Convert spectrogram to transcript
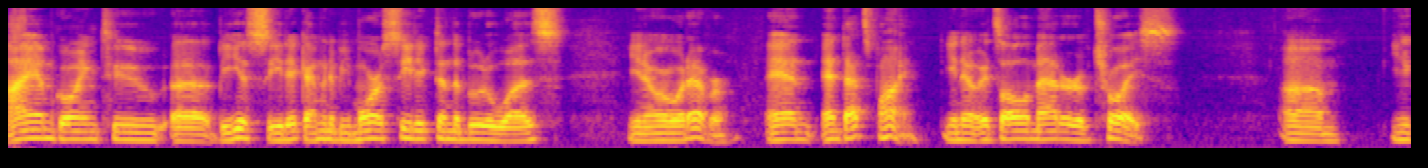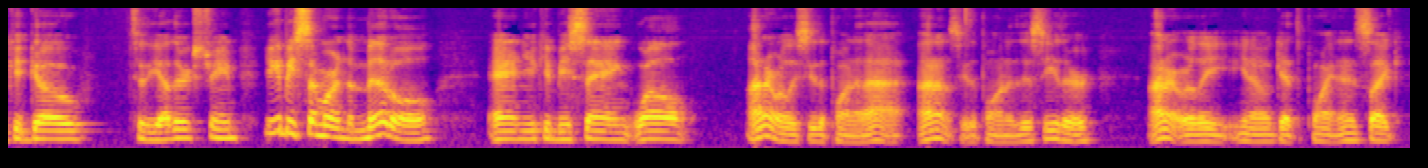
i am going to uh, be ascetic i'm going to be more ascetic than the buddha was you know or whatever and and that's fine you know it's all a matter of choice um, you could go to the other extreme you could be somewhere in the middle and you could be saying well i don't really see the point of that i don't see the point of this either I don't really, you know, get the point. And it's like,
